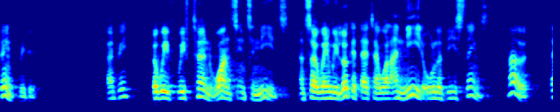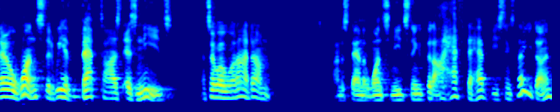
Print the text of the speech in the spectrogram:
think we do, don't we? But we've, we've turned wants into needs. And so when we look at that, say, well, I need all of these things. No, there are wants that we have baptized as needs. And so, well, what I don't understand the wants needs things, but I have to have these things. No, you don't.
